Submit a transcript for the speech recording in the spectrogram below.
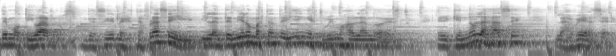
de motivarlos, decirles esta frase y, la entendieron bastante bien y estuvimos hablando de esto. El que no las hace, las ve hacer.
